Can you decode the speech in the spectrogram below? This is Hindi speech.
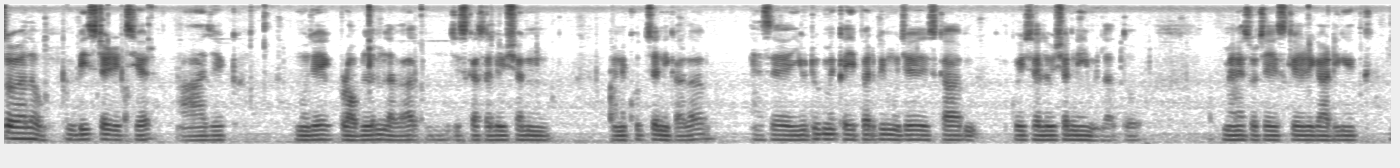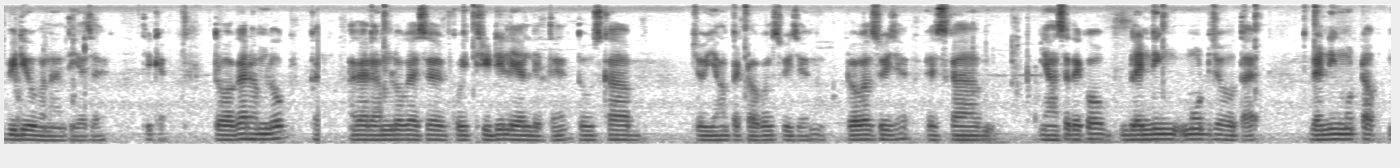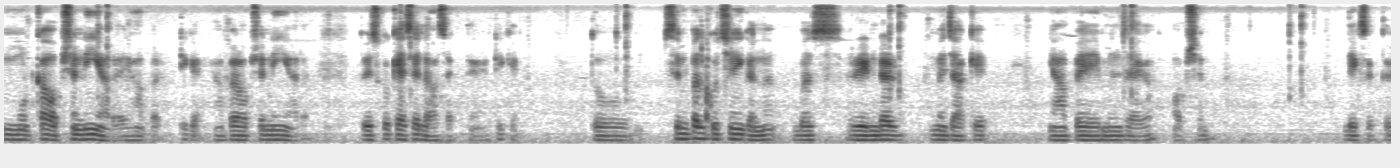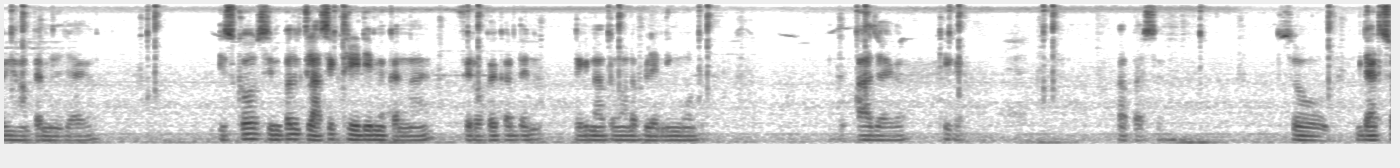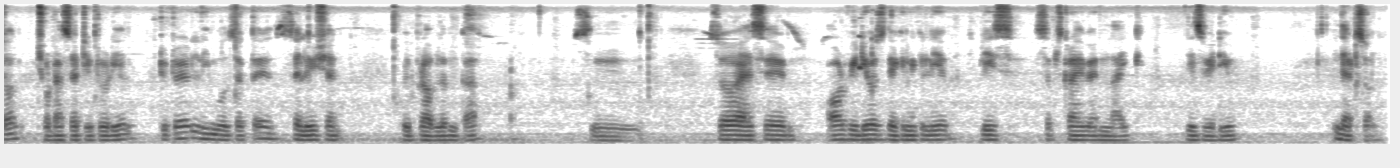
So hello B students here आज एक, मुझे एक प्रॉब्लम लगा, जिसका सलूशन मैंने खुद से निकाला। ऐसे यूट्यूब में कहीं पर भी मुझे इसका कोई सलूशन नहीं मिला तो मैंने सोचा इसके रिगार्डिंग एक वीडियो बना दिया जाए, ठीक है? तो अगर हम लोग, अगर हम लोग ऐसे कोई थ्री डी लेयर लेते हैं तो उसका जो यहाँ पे टॉगल स्विच है ना टॉगल स्विच है, इसका यहाँ से देखो ब्लेंडिंग मोड जो होता है ब्लेंडिंग मोड मोड का ऑप्शन नहीं आ रहा है यहाँ पर, ठीक है? यहाँ पर ऑप्शन नहीं आ रहा। तो इसको कैसे ला सकते हैं, ठीक है? तो सिंपल कुछ नहीं करना, बस रेंडर में जाके यहाँ पे मिल जाएगा ऑप्शन देख सकते हो, यहाँ पे मिल जाएगा। इसको सिंपल क्लासिक थ्री में करना है, फिर ओके कर देना। लेकिन देखना तुम्हारा ब्लेंडिंग मोड आ जाएगा, ठीक है? वापस से। सो दैट्स ऑल छोटा सा ट्यूटोरियल ट्यूटोरियल नहीं बोल सकते सोल्यूशन कोई प्रॉब्लम का. सो so, ऐसे और वीडियोस देखने के लिए please subscribe and like this video that's all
